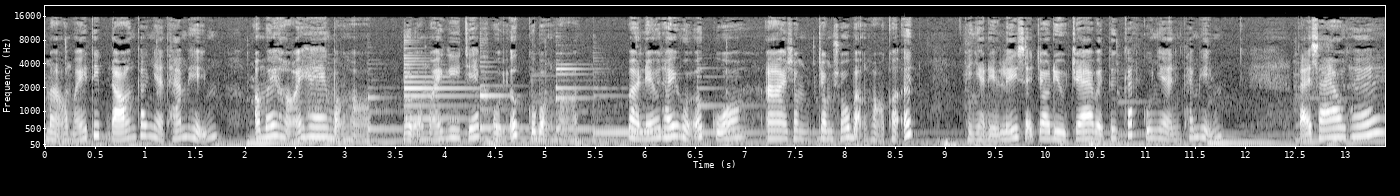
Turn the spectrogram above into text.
Mà ông ấy tiếp đón các nhà thám hiểm. Ông ấy hỏi han bọn họ. Rồi ông ấy ghi chép hồi ức của bọn họ. Và nếu thấy hồi ức của ai trong, trong số bọn họ có ít Thì nhà địa lý sẽ cho điều tra về tư cách của nhà thám hiểm. Tại sao thế?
